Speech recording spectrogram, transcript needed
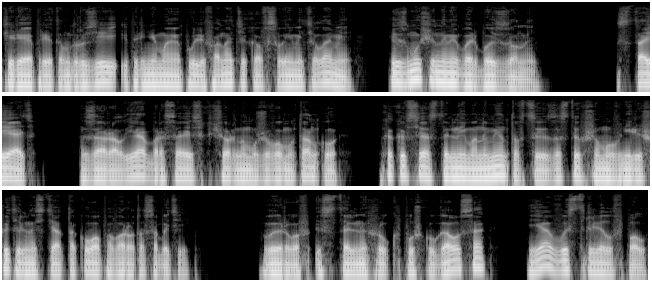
теряя при этом друзей и принимая пули фанатиков своими телами, измученными борьбой с зоной. «Стоять!» — заорал я, бросаясь к черному живому танку, как и все остальные монументовцы, застывшему в нерешительности от такого поворота событий. Вырвав из стальных рук пушку Гаусса, я выстрелил в пол.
